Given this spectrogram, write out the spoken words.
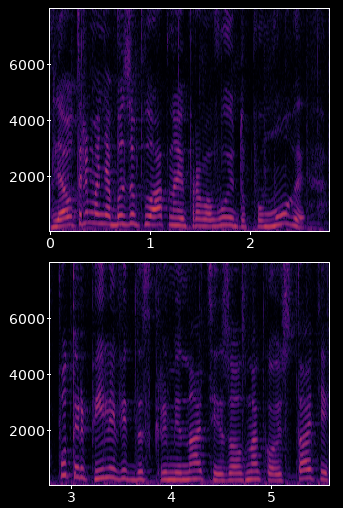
Для отримання безоплатної правової допомоги потерпілі від дискримінації за ознакою статі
